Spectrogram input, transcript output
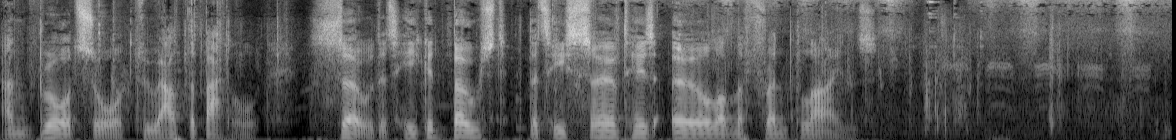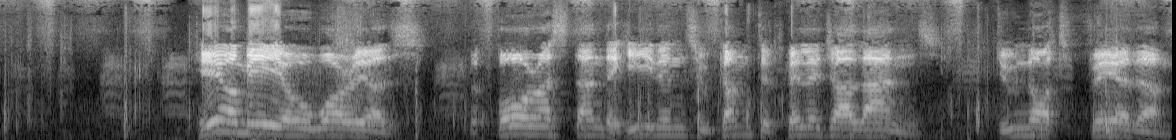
and broadsword throughout the battle, so that he could boast that he served his earl on the front lines. Hear me, O warriors! Before us stand the heathens who come to pillage our lands. Do not fear them.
